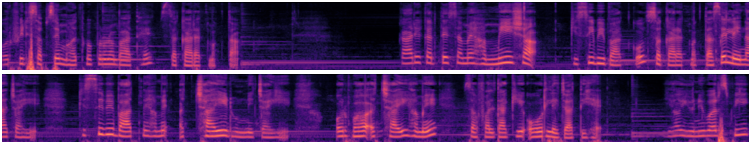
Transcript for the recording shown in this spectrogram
और फिर सबसे महत्वपूर्ण बात है सकारात्मकता। कार्य करते समय हमेशा किसी भी बात को सकारात्मकता से लेना चाहिए। किसी भी बात में हमें अच्छाई ढूंढनी चाहिए और वह अच्छाई हमें सफलता की ओर ले जाती है। यह यूनिवर्स भी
